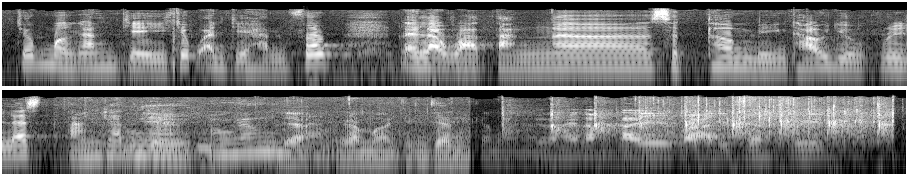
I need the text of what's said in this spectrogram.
Chúc mừng anh chị chúc anh chị hạnh phúc. Đây là quà tặng ờ, xịt thơm miệng thảo dược relax tặng cho anh chị. Dạ, cảm ơn. Chương trình. Cảm ơn. Hãy nắm tay và đi xem phim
